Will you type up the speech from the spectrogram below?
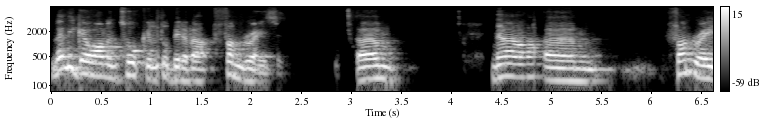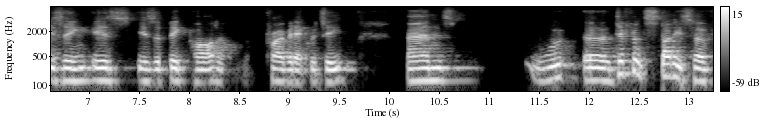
Let me go on and talk a little bit about fundraising. Um, now, um, fundraising is, is a big part of private equity, and uh, different studies have,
